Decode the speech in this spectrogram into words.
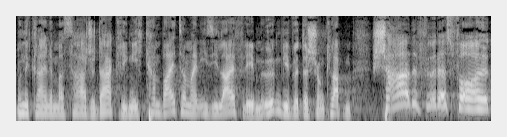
und eine kleine Massage da kriegen. Ich kann weiter mein Easy Life leben. Irgendwie wird das schon klappen. Schade für das Volk.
